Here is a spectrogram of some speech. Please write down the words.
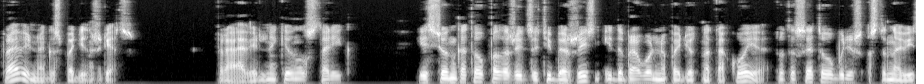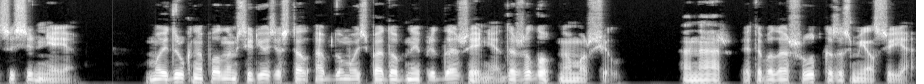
Правильно, господин жрец?» «Правильно», — кивнул старик. «Если он готов положить за тебя жизнь и добровольно пойдет на такое, то ты с этого будешь становиться сильнее». Мой друг на полном серьезе стал обдумывать подобные предложения, даже лоб наморщил. «Анар, это была шутка», — засмеялся я.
